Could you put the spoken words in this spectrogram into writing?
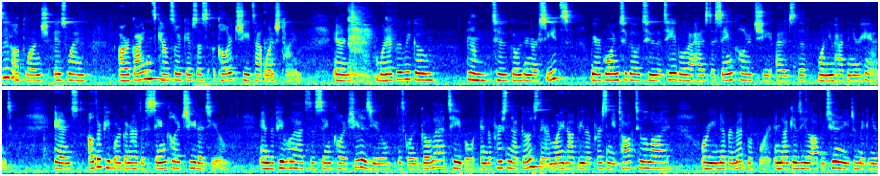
Mix Up lunch is when our guidance counselor gives us a colored sheets at lunchtime. And whenever we go um, to go in our seats, we are going to go to the table that has the same colored sheet as the one you have in your hand. And other people are going to have the same colored sheet as you. And the people that has the same colored sheet as you is going to go to that table. And the person that goes there might not be the person you talk to a lot or you never met before. And that gives you the opportunity to make new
